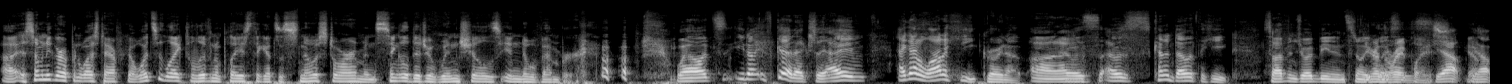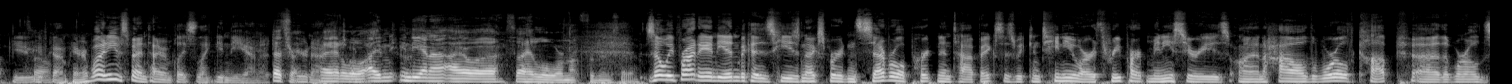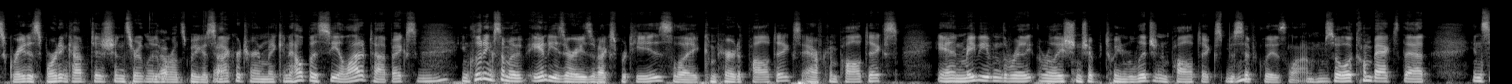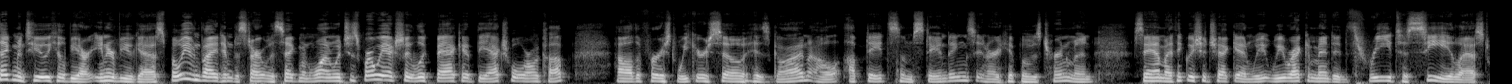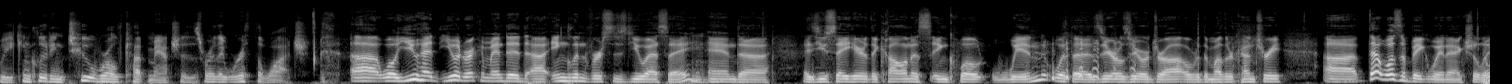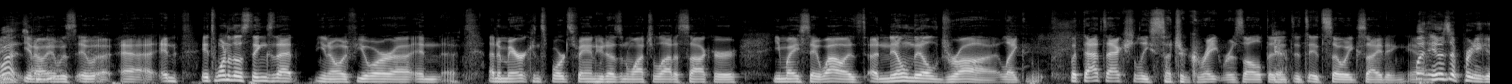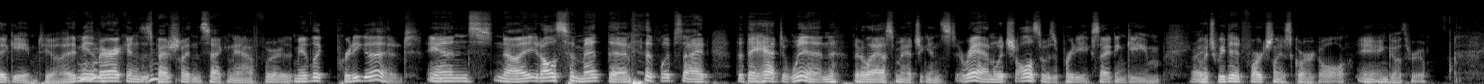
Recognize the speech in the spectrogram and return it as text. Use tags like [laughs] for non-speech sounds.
Uh, as someone who grew up in West Africa, what's it like to live in a place that gets a snowstorm and single digit wind chills in November? [laughs] Well, it's you know it's good actually. I I got a lot of heat growing up, uh, and I was I was kind of done with the heat, so I've enjoyed being in snowy You're in the right place. Yeah, Yep. yeah. You, so- You've come here. Well, and you've spent time in places like Indiana. That's right. You're not I had a little. I, in Indiana, Iowa, so I had a little warm up for Minnesota. So we brought Andy in because he's an expert in several pertinent topics as we continue our three-part mini-series on how the World Cup, uh, the world's greatest sporting competition, certainly the world's biggest soccer tournament, can help us see a lot of topics, Mm-hmm. including some of Andy's areas of expertise, like comparative politics, African politics, and maybe even the re- relationship between religion and politics, Mm-hmm. specifically Islam. So we'll come back to that. In segment two, he'll be our interview guest, but we invite him to start with segment one, which is where we actually look back at the actual World Cup, how the first week or so has gone. I'll update some standings in our Hippos tournament. Sam, I think we should check in. We, we recommended three to see last week, including two World Cup matches. Were they worth the watch? Uh, well, you had you had recommended uh, England versus USA, Mm-hmm. and uh, as you say here, the colonists in quote win with a [laughs] 0-0 draw over the mother country. Uh, that was a big win, actually. It was. You know, Oh, it was, it, uh, and it's one of those things that you know, if you're uh, an uh, an American sports fan who doesn't watch a lot of soccer, you might say, "Wow, it's a nil-nil draw." Like, but that's actually such a great result, and Yeah. it's, it's it's so exciting. Yeah. Well, it was a pretty good game too. I mean, the Americans, especially in the second half, were I mean, it looked pretty good. And no, it also meant then [laughs] the flip side that they had to win their last match against Iran, which also was a pretty exciting game, in which we did fortunately score a goal and, and go through.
